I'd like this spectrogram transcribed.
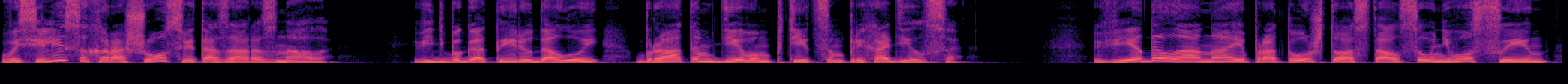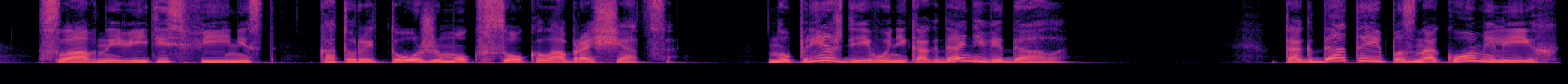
Василиса хорошо Светозара знала, ведь богатырь удалой братом-девом-птицам приходился. Ведала она и про то, что остался у него сын, славный Витязь Финист, который тоже мог в сокола обращаться. Но прежде его никогда не видала. Тогда-то и познакомили их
